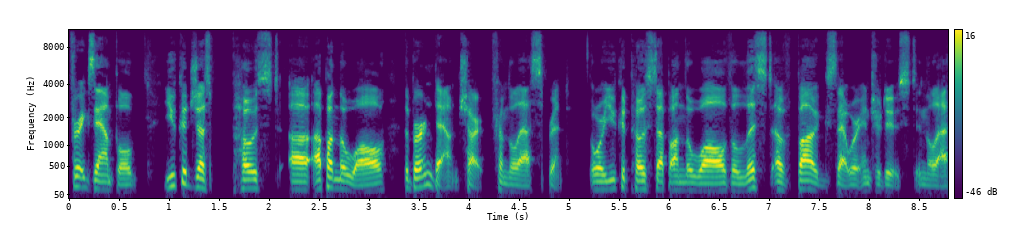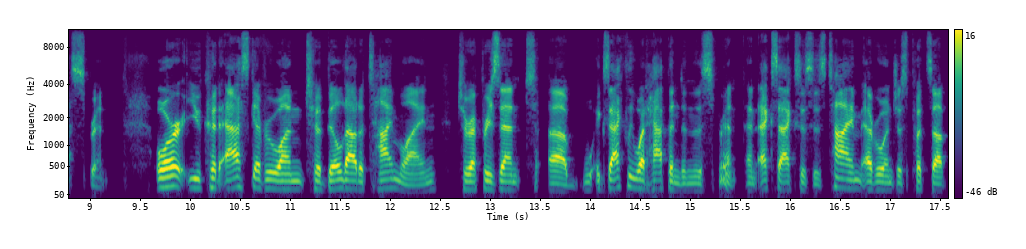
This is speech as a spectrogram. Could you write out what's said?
For example, you could just post uh, up on the wall the burn down chart from the last sprint. Or you could post up on the wall the list of bugs that were introduced in the last sprint. Or you could ask everyone to build out a timeline to represent uh, exactly what happened in the sprint. And x axis is time. Everyone just puts up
